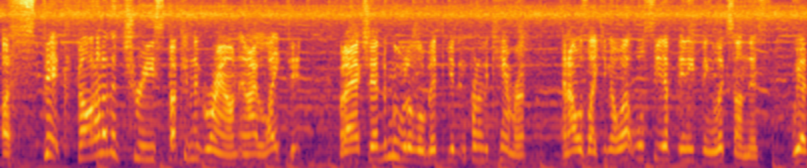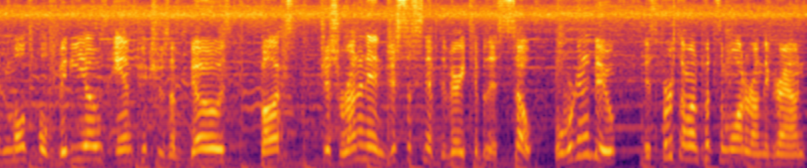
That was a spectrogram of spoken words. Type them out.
a stick fell out of the tree, stuck in the ground, and I liked it. But I actually had to move it a little bit to get it in front of the camera. And I was like, you know what, we'll see if anything licks on this. We had multiple videos and pictures of does, bucks, just running in just to sniff the very tip of this. So what we're gonna do is first I'm gonna put some water on the ground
